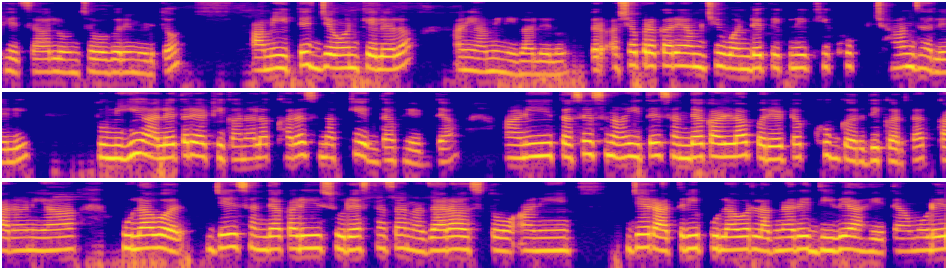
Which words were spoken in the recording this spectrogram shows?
ठेचा लोणचं वगैरे मिळतं. आम्ही इथेच जेवण केलेलं आणि आम्ही निघालेलो. तर अशा प्रकारे आमची वन डे पिकनिक ही खूप छान झालेली. तुम्हीही आले तर या ठिकाणाला खरंच नक्की एकदा भेट द्या. आणि तसेच ना इथे संध्याकाळला पर्यटक खूप गर्दी करतात. कारण या पुलावर जे संध्याकाळी सूर्यास्ताचा नजारा असतो आणि जे रात्री पुलावर लागणारे दिवे आहे त्यामुळे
